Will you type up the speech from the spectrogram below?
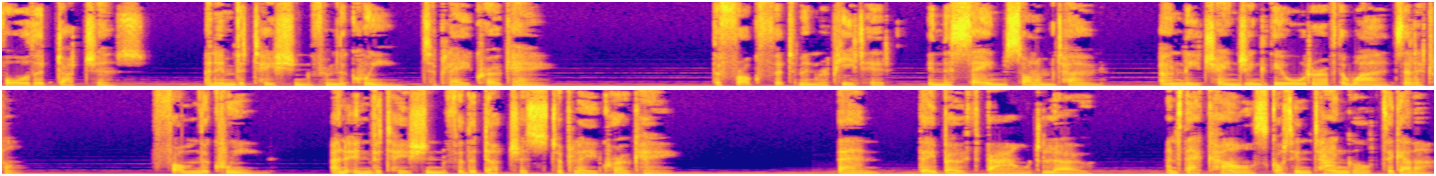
For the Duchess, an invitation from the Queen to play croquet the frog footman repeated in the same solemn tone, only changing the order of the words a little. From the Queen, an invitation for the Duchess to play croquet. Then they both bowed low, and their curls got entangled together.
